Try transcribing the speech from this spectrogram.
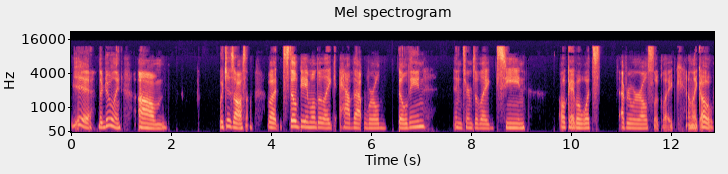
Yeah, they're dueling. Um, which is awesome. But still be able to like have that world building in terms of like seeing, okay, but what's everywhere else look like? And like, oh,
